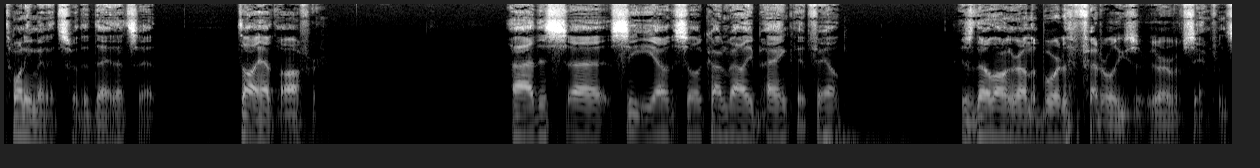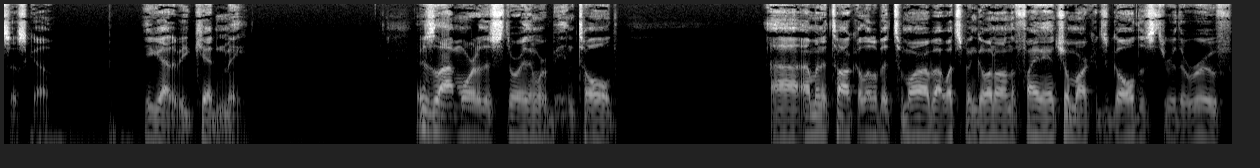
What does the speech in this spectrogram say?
20 minutes for the day. That's it. That's all I have to offer. Uh, this uh, CEO of the Silicon Valley Bank that failed is no longer on the board of the Federal Reserve of San Francisco. You got to be kidding me. There's a lot more to this story than we're being told. Uh, I'm going to talk a little bit tomorrow about what's been going on in the financial markets. Gold is through the roof.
